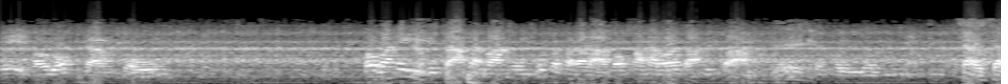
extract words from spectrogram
ที่เคารพอย่างสูง เมื่อวันที่ 23 ธันวาคม พุทธศักราช 2533 ใช่ใช่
